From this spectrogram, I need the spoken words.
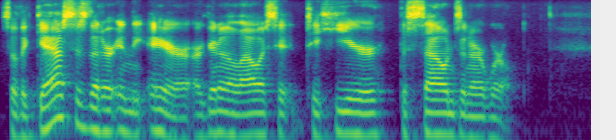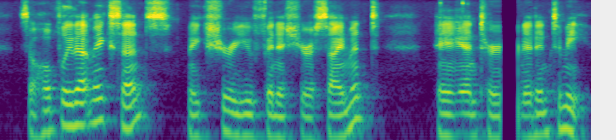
So the gases that are in the air are going to allow us to, hear the sounds in our world. So hopefully that makes sense. Make sure you finish your assignment and turn it into me.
